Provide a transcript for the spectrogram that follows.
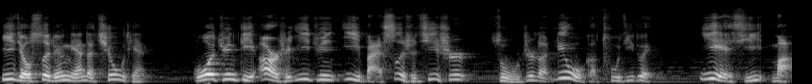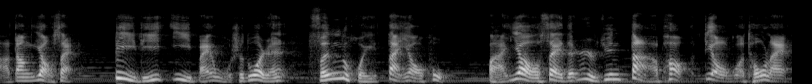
一九四零年的秋天，国军第二十一军一百四十七师组织了六个突击队，夜袭马当要塞，毙敌一百五十多人，焚毁弹药库。把要塞的日军大炮调过头来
